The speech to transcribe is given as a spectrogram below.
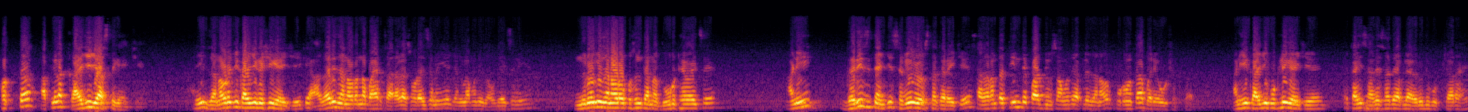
फक्त आपल्याला काळजी जास्त घ्यायची आहे. आणि जनावरांची काळजी कशी घ्यायची? की आजारी जनावरांना बाहेर चारायला सोडायचं नाही आहे जंगलामध्ये जाऊ द्यायचं नाही आहे निरोगी जनावरांपासून त्यांना दूर ठेवायचं आहे आणि घरीच त्यांची सगळी व्यवस्था करायची आहे. साधारणतः तीन ते पाच दिवसामध्ये आपले जनावर पूर्णतः बरे होऊ शकतात. आणि ही काळजी कुठली घ्यायची आहे? तर काही साधे साधे आपले आयुर्वेदिक उपचार आहेत.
